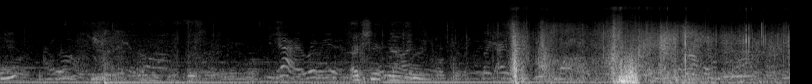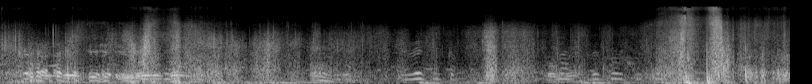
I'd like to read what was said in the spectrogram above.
These? Yeah, it really is. Actually, yeah. Like I Let's just go. Go where? Let's, let's go. Let's go.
